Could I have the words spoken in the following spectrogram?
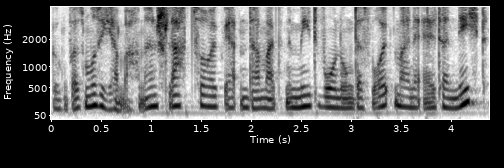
irgendwas muss ich ja machen. Ne? Ein Schlagzeug, wir hatten damals eine Mietwohnung, das wollten meine Eltern nicht,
